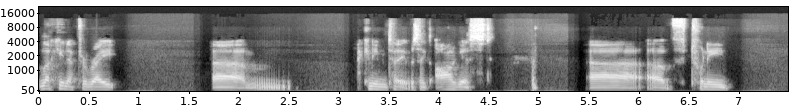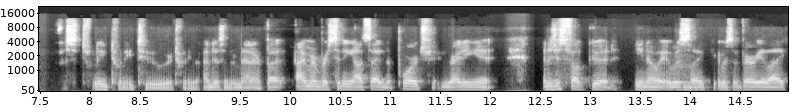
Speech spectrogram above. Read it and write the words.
lucky enough to write. Um, I can't even tell you it was like August uh, of 20, 2022 or 20, it doesn't matter. But I remember sitting outside in the porch and writing it and it just felt good. You know, it was Mhm. like, it was a very like,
